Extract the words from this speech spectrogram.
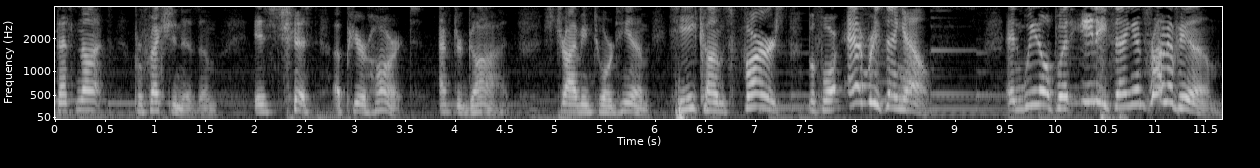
That's not perfectionism, it's just a pure heart after God, striving toward Him. He comes first before everything else, and we don't put anything in front of Him.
